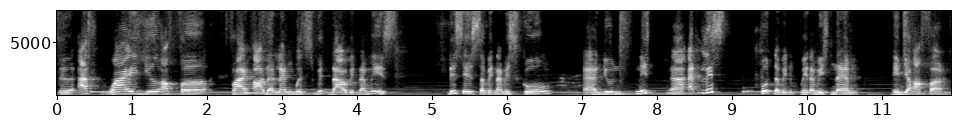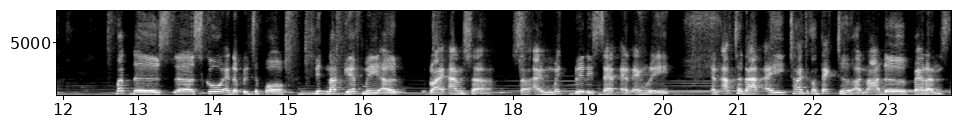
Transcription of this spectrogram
to ask why you offer five other languages without vietnamese. This is a vietnamese school and you need uh, at least put the vietnamese name in your offer. But the uh, school and the principal did not give me a right answer. So I make really sad and angry. And after that, I tried to contact to another parents,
